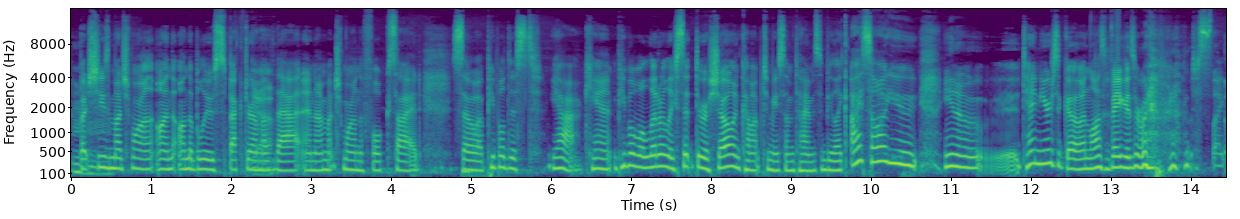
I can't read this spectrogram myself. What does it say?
but she's much more on, on on the blues spectrum Yeah. of that, and I'm much more on the folk side. So uh, people just, yeah, can't. People will literally sit through a show and come up to me sometimes and be like, "I saw you, you know, ten years ago in Las Vegas or whatever." And I'm just like,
